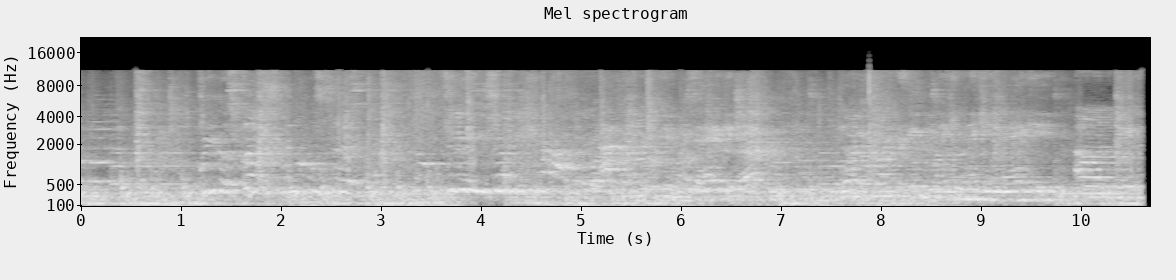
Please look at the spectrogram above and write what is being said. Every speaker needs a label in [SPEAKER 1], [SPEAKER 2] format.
[SPEAKER 1] We
[SPEAKER 2] the best music.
